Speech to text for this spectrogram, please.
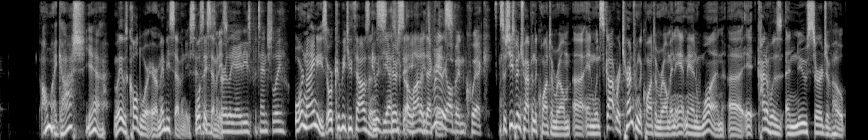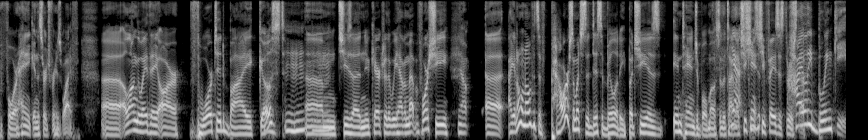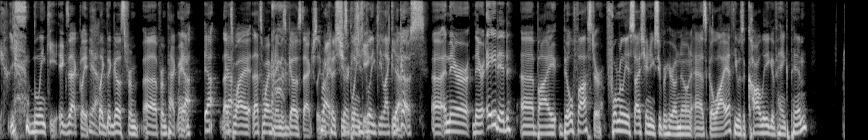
Oh my gosh. Yeah. Well, it was Cold War era, maybe '70s. We'll say '70s Early 80s, potentially. or '90s, or it could be 2000s. It was yesterday. There's a lot of it's decades. really all been quick. So she's been trapped in the quantum realm, uh, and when Scott returned from the quantum realm in Ant Man One, uh, it kind of was a new surge of hope for Hank in the search for his wife. Uh, along the way, they are thwarted by Ghost. um, She's a new character that we haven't met before. She, Yep. uh, I don't know if it's a power so much as a disability, but she is intangible most of the time. Yeah, like she can't, she phases through Highly blinky. Yeah, Blinky, exactly. Yeah. like the ghost from uh, from Pac Man. Yeah. Yeah. That's yeah. why. That's why her name is Ghost, actually, Right, because she's sure, blinky. she's blinky like Yeah. the ghosts. Uh, and they're they're aided uh, by Bill Foster, formerly a size-changing superhero known as Goliath. He was a colleague of Hank Pym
